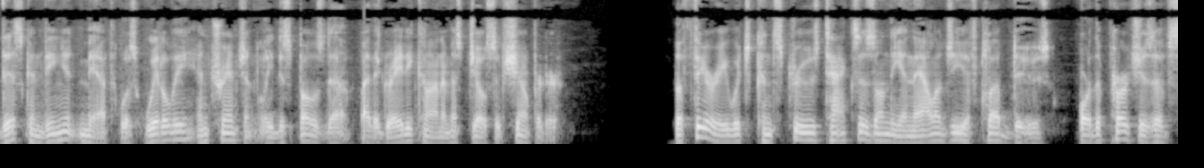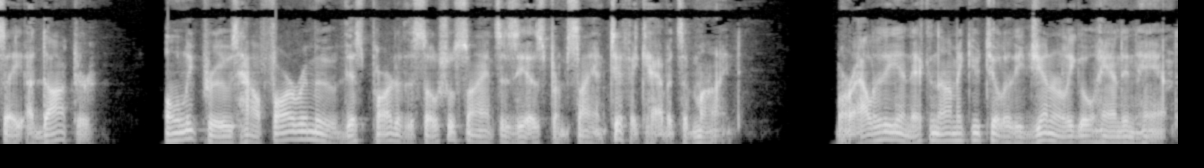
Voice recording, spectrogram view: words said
This convenient myth was wittily and trenchantly disposed of by the great economist Joseph Schumpeter. The theory which construes taxes on the analogy of club dues or the purchase of, say, a doctor only proves how far removed this part of the social sciences is from scientific habits of mind. Morality and economic utility generally go hand in hand.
